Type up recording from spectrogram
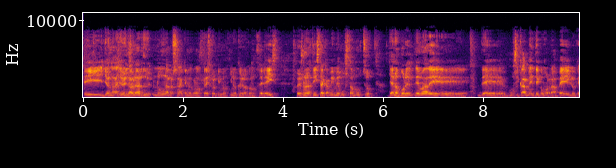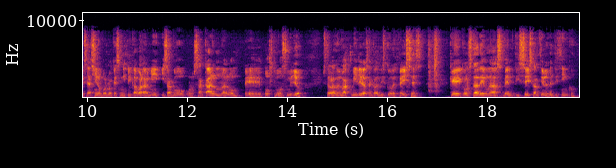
Y yo nada, yo vengo a hablar de una persona que no conozcáis, porque imagino que lo conoceréis, pero es un artista que a mí me gusta mucho, ya no por el tema de, de musicalmente como rapé y lo que sea, sino por lo que significa para mí, y sacó, bueno, sacaron un álbum eh, póstumo suyo, estoy hablando de Mac Miller, ha sacado el disco de Faces, que consta de unas 26 canciones, 25,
